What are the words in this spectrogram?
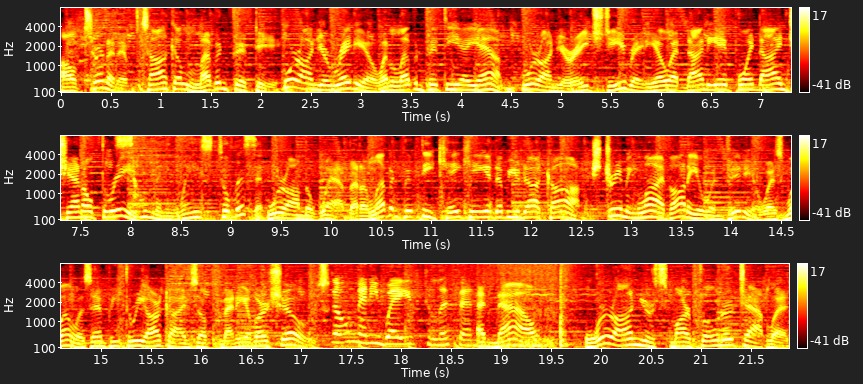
Alternative Talk 1150. We're on your radio at 1150 a.m. We're on your HD radio at 98.9 Channel 3. So many ways to listen. We're on the web at 1150kknw.com, streaming live audio and video as well as MP3 archives of many of our shows. So many ways to listen. And now, we're on your smartphone or tablet.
